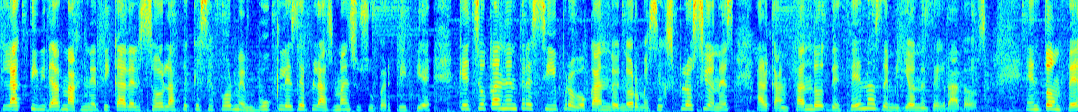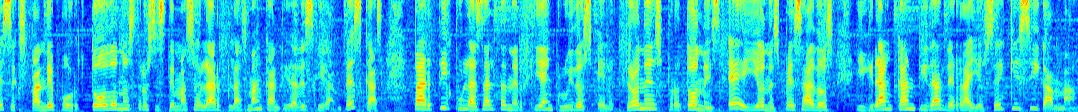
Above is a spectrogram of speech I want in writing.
La actividad magnética del Sol hace que se formen bucles de plasma en su superficie que chocan entre sí provocando enormes explosiones alcanzando decenas de millones de grados. Entonces se expande por todo nuestro sistema solar plasma en cantidades gigantescas, partículas de alta energía incluidos electrones, protones e iones pesados y gran cantidad de rayos X y gamma.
